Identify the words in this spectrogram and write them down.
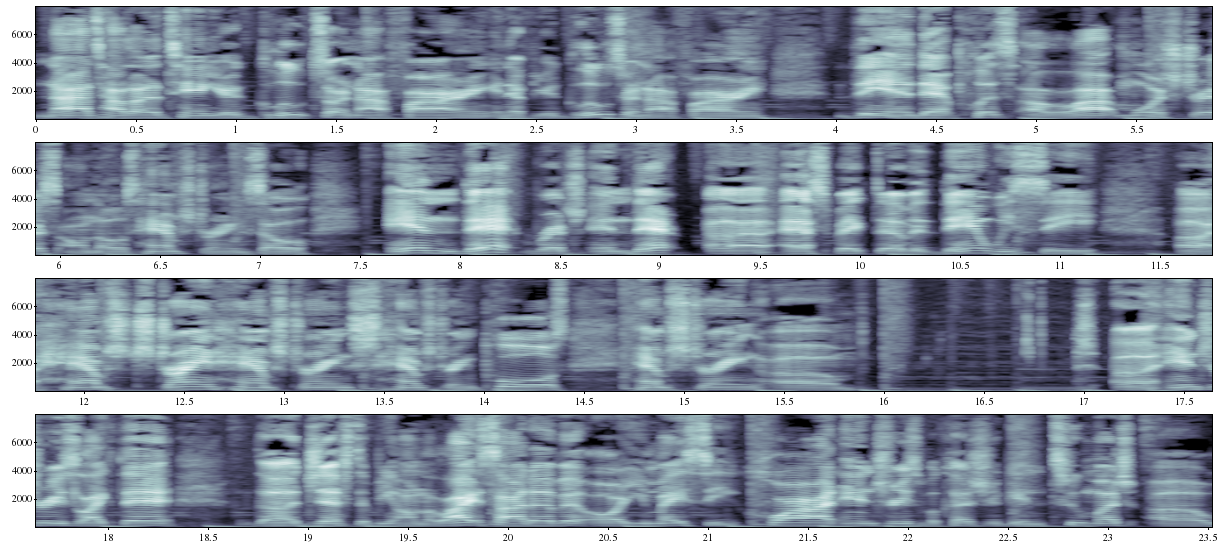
nine times out of ten, your glutes are not firing. And if your glutes are not firing, then that puts a lot more stress on those hamstrings. So in that in that uh, aspect of it, then we see uh, hamstring hamstrings, hamstring pulls, hamstring um, uh, injuries like that. Uh, just to be on the light side of it, or you may see quad injuries because you're getting too much uh,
